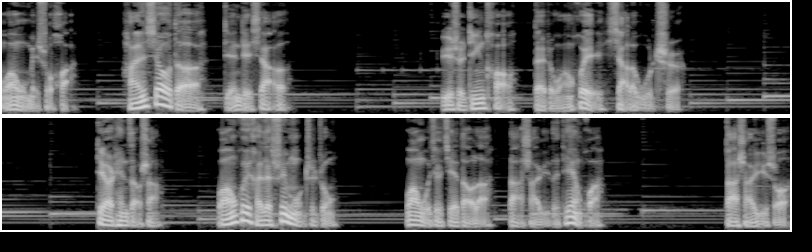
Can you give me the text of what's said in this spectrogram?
王五没说话，含笑的点点下颚。于是丁浩带着王慧下了舞池。第二天早上。王慧还在睡梦之中，王五就接到了大鲨鱼的电话。大鲨鱼说：“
